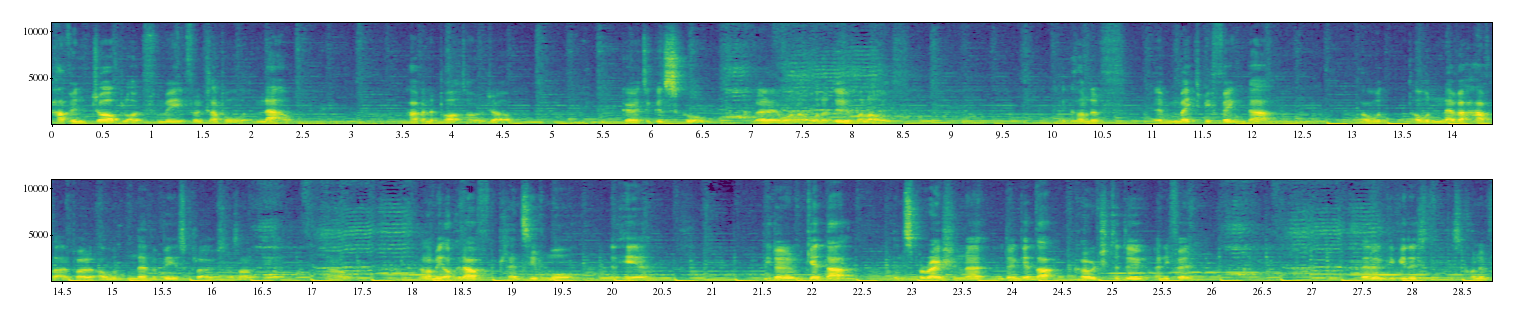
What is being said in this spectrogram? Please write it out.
having job like for me, for example, now having a part-time job, going to good school, learning what I want to do in my life, it kind of it makes me think that I would I would never have that in Poland. I would never be as close as I'm here now. And I mean, I could have plenty of more in here. You don't get that inspiration there. You don't get that courage to do anything. They don't give you this, this kind of.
